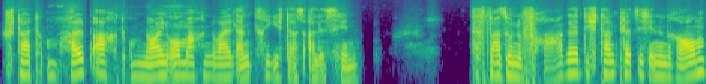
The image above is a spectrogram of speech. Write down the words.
statt um halb acht, um neun Uhr machen, weil dann kriege ich das alles hin. Das war so eine Frage, die stand plötzlich in den Raum.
